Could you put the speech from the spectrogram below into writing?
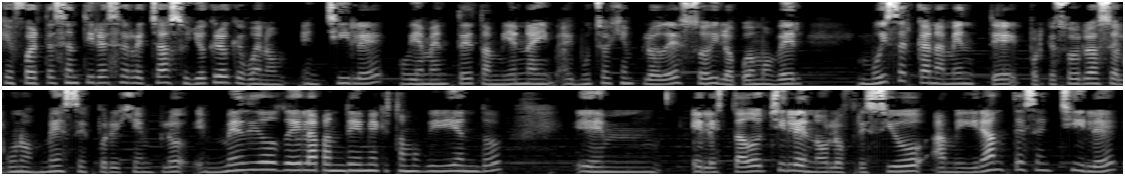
Qué fuerte sentir ese rechazo. Yo creo que, bueno, en Chile, obviamente, también hay, hay mucho ejemplo de eso y lo podemos ver muy cercanamente, porque solo hace algunos meses, por ejemplo, en medio de la pandemia que estamos viviendo, em, el Estado chileno le ofreció a migrantes en Chile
